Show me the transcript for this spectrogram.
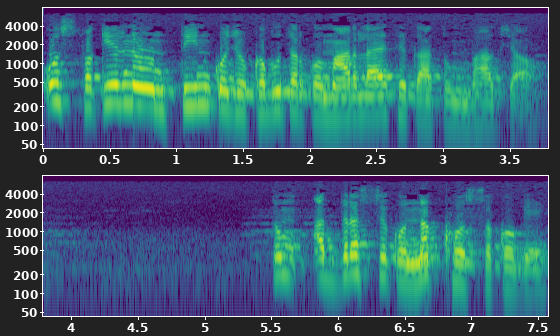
उस फकीर ने उन तीन को जो कबूतर को मार लाए थे, कहा, तुम भाग जाओ। तुम अदृश्य को न खोज सकोगे।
